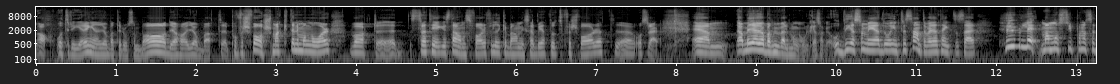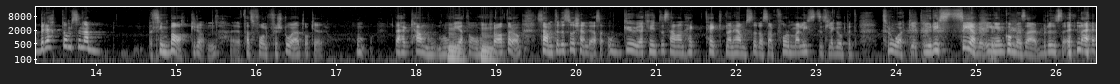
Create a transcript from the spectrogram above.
ja, åt regeringen, jobbat i Rosenbad. Jag har jobbat på Försvarsmakten i många år. Varit eh, strategiskt ansvarig för likabehandlingsarbetet försvaret eh, och sådär. Ehm, ja, men jag har jobbat med väldigt många olika saker. Och det som är då intressant är att jag tänkte så här, hur, man måste ju på något sätt berätta om sina, sin bakgrund eh, för att folk förstår att okej, hon- det här kan hon, hon vet vad hon pratar om. Samtidigt så kände jag så här, åh gud, jag kan ju inte så här ha en tecknad hemsida och sen formalistiskt lägga upp ett tråkigt jurist-CV. Ingen kommer så här bry sig. Nej.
